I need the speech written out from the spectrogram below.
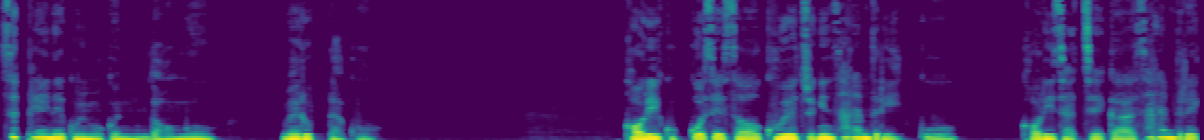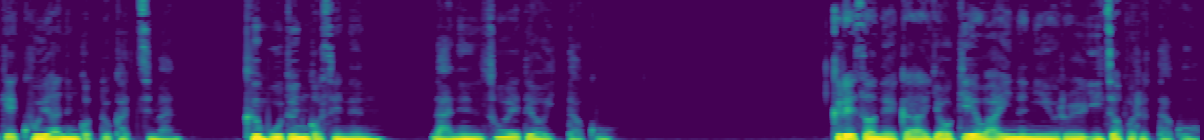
스페인의 골목은 너무 외롭다고. 거리 곳곳에서 구해 죽인 사람들이 있고 거리 자체가 사람들에게 구애하는 것도 같지만 그 모든 것에는 나는 소외되어 있다고. 그래서 내가 여기에 와 있는 이유를 잊어버렸다고.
